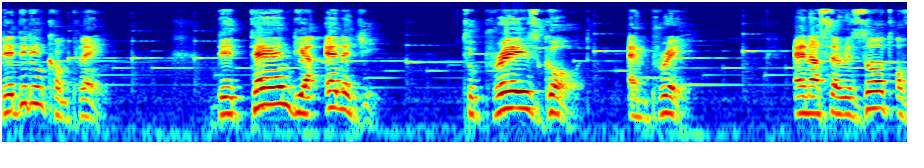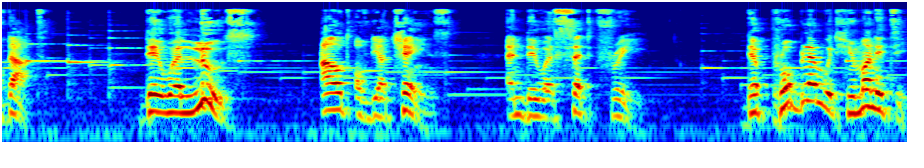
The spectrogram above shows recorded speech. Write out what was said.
they didn't complain. They turned their energy to praise God and pray. And as a result of that, they were loose out of their chains and they were set free. The problem with humanity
